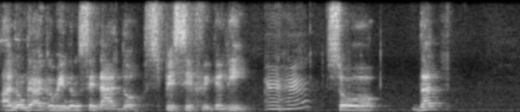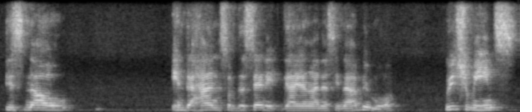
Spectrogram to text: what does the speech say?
anong gagawin ng Senado specifically. So that is now in the hands of the Senate gaya nga na sinabi mo which means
